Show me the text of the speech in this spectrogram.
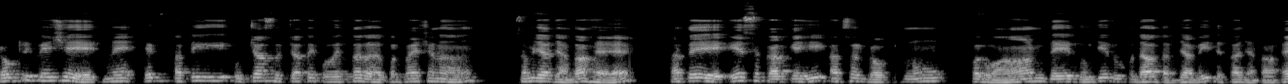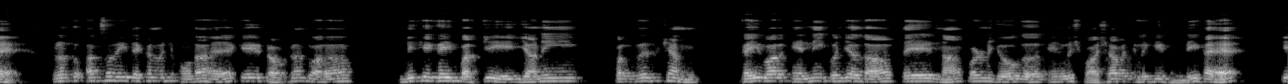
ਡਾਕਟਰੀ ਪੇਸ਼ੇ ਨੇ ਇੱਕ ਅਤੀ ਉੱਚਾ ਸੁੱਚਾ ਤੇ ਪਵਿੱਤਰ ਪ੍ਰੋਫੈਸ਼ਨ ਸਮਝਿਆ ਜਾਂਦਾ ਹੈ ਅਤੇ ਇਸ ਕਰਕੇ ਹੀ ਅਕਸਰ ਡਾਕਟਰ ਨੂੰ ਭਗਵਾਨ ਦੇ ਦੂਜੇ ਰੂਪ ਦਾ ਦਰਜਾ ਵੀ ਦਿੱਤਾ ਜਾਂਦਾ ਹੈ। ਪਰੰਤੂ ਅਕਸਰ ਹੀ ਦੇਖਣ ਵਿੱਚ ਆਉਂਦਾ ਹੈ ਕਿ ਡਾਕਟਰਾਂ ਦੁਆਰਾ ਲਿਖੀ ਗਈ ਪਰਚੀ ਯਾਨੀ ਪ੍ਰਸਕ੍ਰਿਪਸ਼ਨ ਕਈ ਵਾਰ ਇੰਨੀ ਗੁੰਝਲਦਾਰ ਤੇ ਨਾ ਪੜਨ ਯੋਗ ਇੰਗਲਿਸ਼ ਭਾਸ਼ਾ ਵਿੱਚ ਲਿਖੀ ਹੁੰਦੀ ਹੈ ਕਿ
